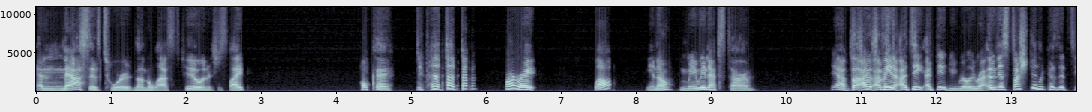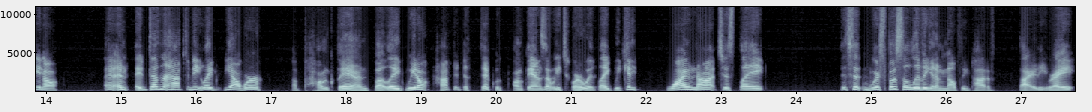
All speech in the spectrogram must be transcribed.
and massive tours nonetheless too. And it's just like, okay, all right. Well, you know, maybe next time. Yeah, but I, I mean, I think I think you really right, and especially because it's you know, and it doesn't have to be like, yeah, we're a punk band, but like we don't have to just stick with punk bands that we tour with. Like we can, why not just like this is we're supposed to living in a melting pot of society, right?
